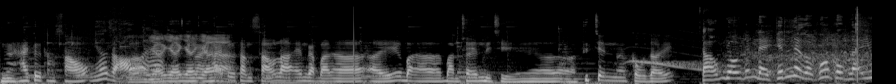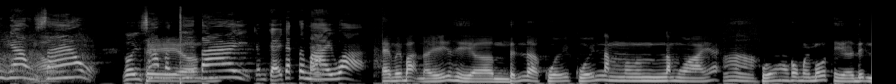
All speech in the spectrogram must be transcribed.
ngày 24 tháng 6 nhớ rõ quá nhớ nhớ nhớ ngày nhớ 24 tháng 6 là em gặp bạn ấy bạn, bạn cho em địa chỉ ở trên cầu giấy. Trời không vô vấn đề chính rồi cuối cùng lại yêu nhau làm sao rồi sao Thì, mà chia um, tay trong kể chắc tới mai quá à. em với bạn ấy thì ờ, tính là cuối cuối năm năm ngoái á. Ờ. cuối 2021 thì định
